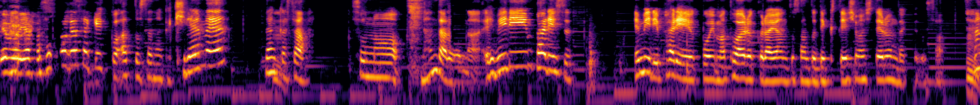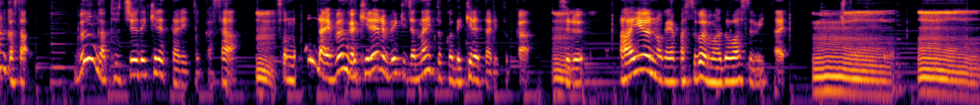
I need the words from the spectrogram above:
でもやっぱそこがさ結構あとさなんか切れ目？なんかさ、そのなんだろうな。エミリー・パリスエミリー・パリへこう今とあるクライアントさんとディクテーションしてるんだけどさ、うん。なんかさ文が途中で切れたりとかさうん。その本来文が切れるべきじゃないとこで切れたりとかうん。する、ああいうのがやっぱすごい惑わすみたい。うーん。うーん。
